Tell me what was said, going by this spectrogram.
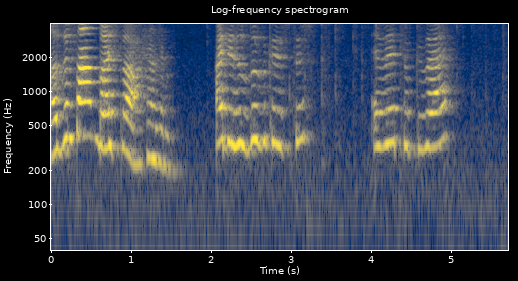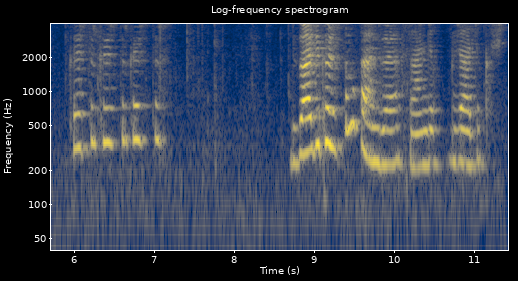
Hazırsan başla. Hazırım. Hadi hızlı hızlı karıştır. Evet çok güzel. Karıştır karıştır karıştır. Güzelce karıştı mı sence? Bence güzelce karıştı.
